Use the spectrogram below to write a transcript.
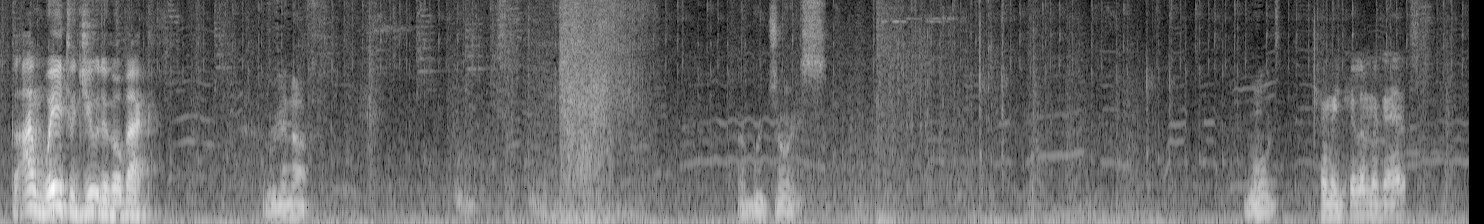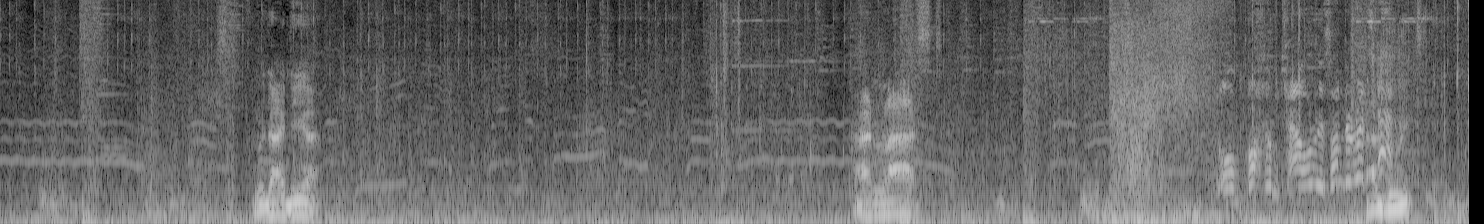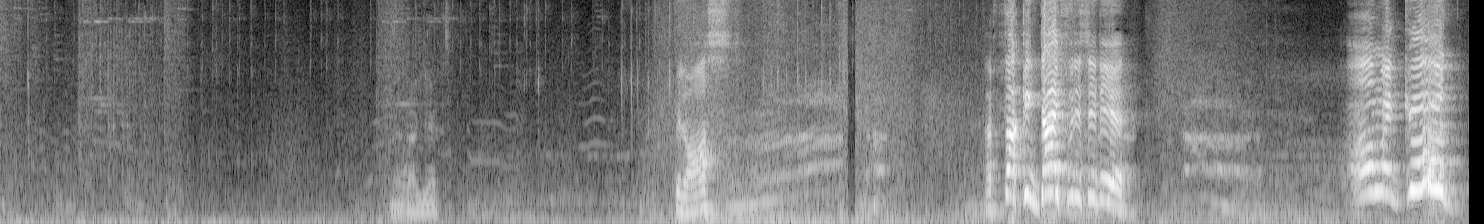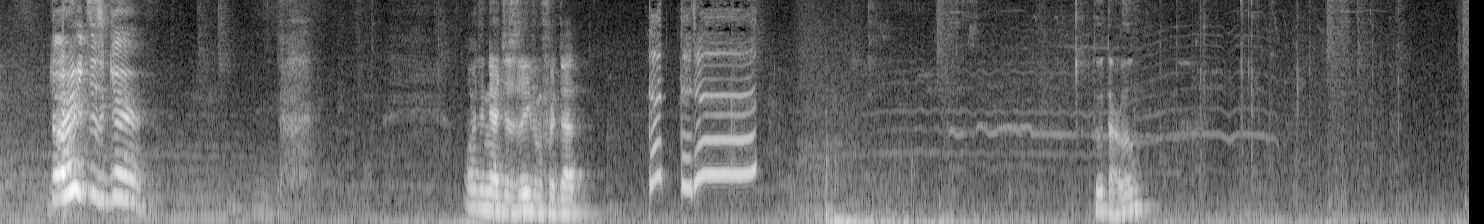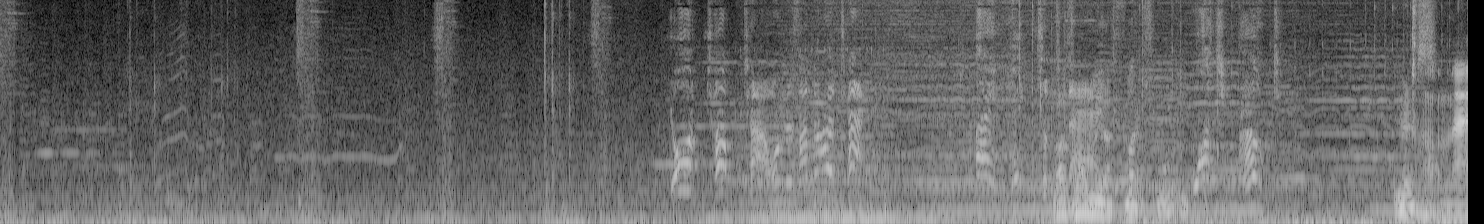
But I'm way too Jew to go back. Good enough. A good choice. Good. Can we kill him again? Good idea. At last, Your bottom tower is under attack. I'll do it. Never yet. We lost. I fucking died for this idiot! Oh my god! I hate this game! Why didn't I just leave him for that? Doe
